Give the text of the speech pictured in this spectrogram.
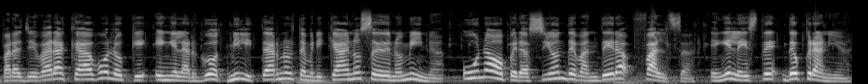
para llevar a cabo lo que en el argot militar norteamericano se denomina una operación de bandera falsa en el este de Ucrania.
